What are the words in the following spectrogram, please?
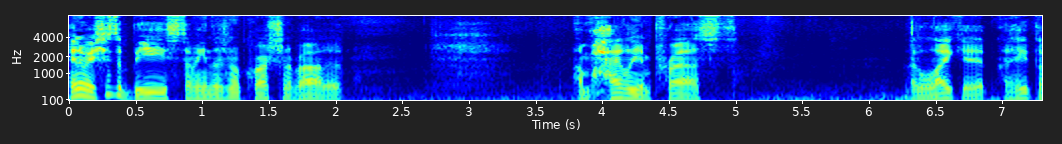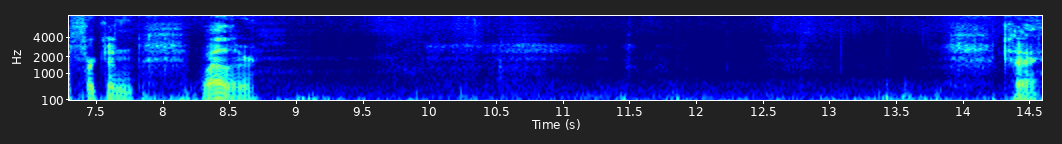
anyway, she's a beast. I mean, there's no question about it. I'm highly impressed. I like it. I hate the freaking weather. Okay.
